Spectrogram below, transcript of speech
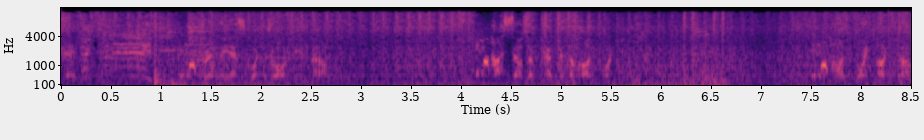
Friendly escort drone inbound. Hostiles have captured the hard point. Hard point locked down.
